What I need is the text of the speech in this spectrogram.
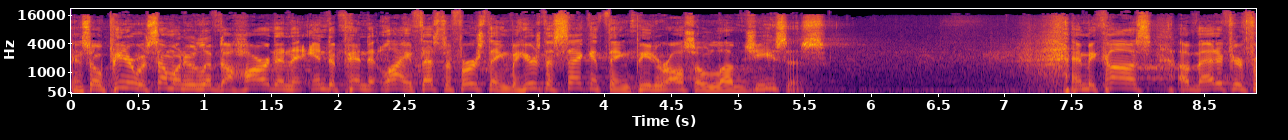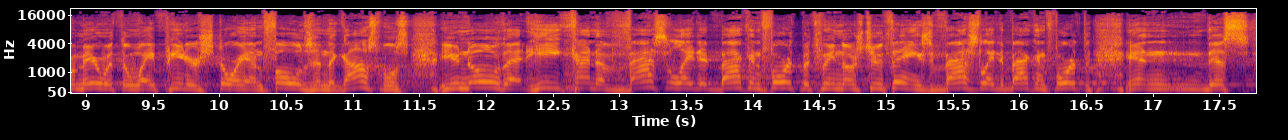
And so Peter was someone who lived a hard and an independent life. That's the first thing. But here's the second thing Peter also loved Jesus. And because of that, if you're familiar with the way Peter's story unfolds in the Gospels, you know that he kind of vacillated back and forth between those two things, vacillated back and forth in this,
